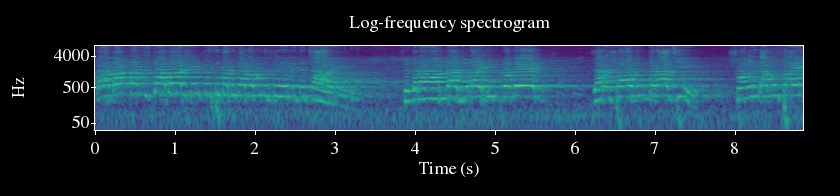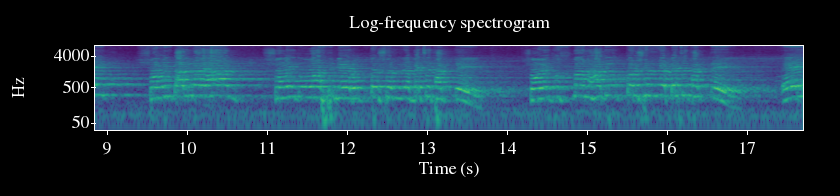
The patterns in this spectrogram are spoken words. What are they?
তারা বাংলাদেশকে আবার সেই ফেসিবাদী কাঠামোতে ফিরে নিতে চায়। সুতরাং আমরা জুলাই বিপ্লবের যারা সহযোদ্ধারা আছি, শহীদ আবু সাইদ, শহীদ আলী রায়হান, শহীদ ওয়াসিমের উত্তর শরীরে বেঁচে থাকতে, শহীদ উসমান হাদি উত্তর শরীরে বেঁচে থাকতে এই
